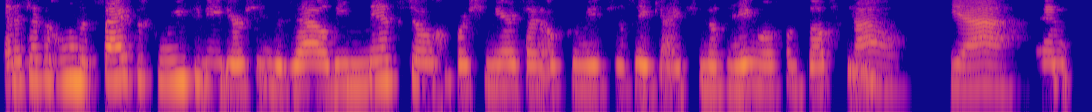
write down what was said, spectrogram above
En er zitten 150 community leaders in de zaal die net zo gepassioneerd zijn over community als ik. Ja, ik vind dat helemaal fantastisch. Wow. Ja. En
